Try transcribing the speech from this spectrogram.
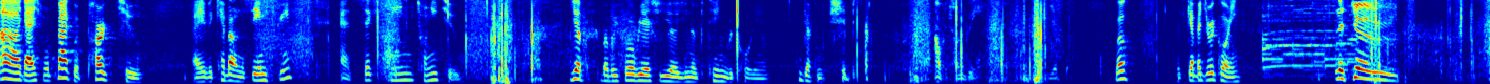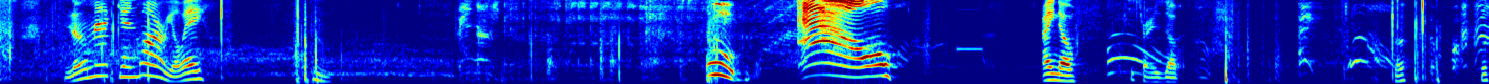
Ah, uh, guys, we're back with part two. I have it kept on the same screen at 1622. Yep, but before we actually, uh, you know, continue recording, we got some chips. I was hungry. Yep. Well, let's get back to recording. Let's go! Lomac and Mario, eh? Hmm. Ooh! Ow! I know. Just turn this up. Huh? huh?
